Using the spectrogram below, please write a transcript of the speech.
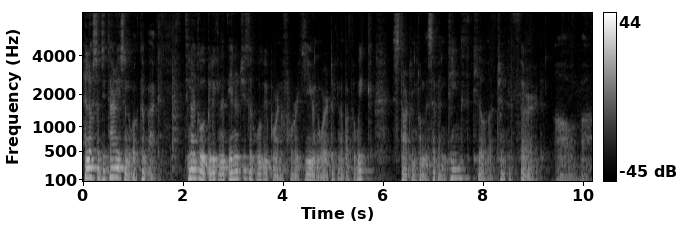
Hello Sagittarius and welcome back. Tonight we'll be looking at the energies that will be born for you and we're talking about the week starting from the 17th till the 23rd of uh,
